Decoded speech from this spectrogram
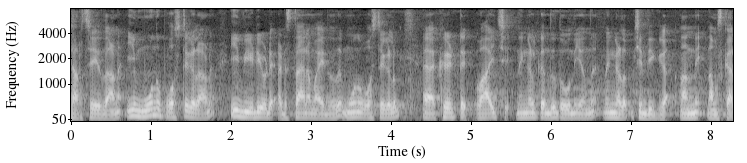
ചർച്ച ചെയ്തതാണ്. ഈ മൂന്ന് പോസ്റ്റുകളാണ് ഈ വീഡിയോയുടെ അടിസ്ഥാനമായിരുന്നത്. മൂന്ന് പോസ്റ്റുകളും കേട്ട് വായിച്ച് നിങ്ങൾക്ക് എന്ത് തോന്നിയെന്ന് നിങ്ങളും ചിന്തിക്കുക. നന്ദി നമസ്കാരം.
